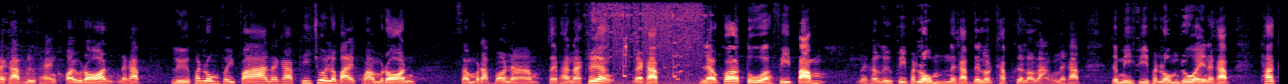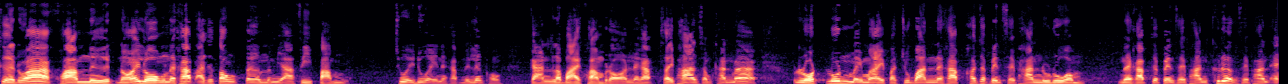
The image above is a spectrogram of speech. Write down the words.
นะครับหรือแผงคอยร้อนนะครับหรือพัดลมไฟฟ้านะครับที่ช่วยระบายความร้อนสำหรับหม้อน้ำสายพานหน้าเครื่องนะครับ แล้วก็ตัวฟรีปั๊มนะครับหรือฟรีพัดลมนะครับในรถขับเคลื่อนล้อหลังนะครับจะมีฟรีพัดลมด้วยนะครับถ้าเกิดว่าความหนืดน้อยลงนะครับอาจจะต้องเติมน้ำยาฟรีปั๊มช่วยด้วยนะครับในเรื่องของการระบายความร้อนนะครับสายพานสำคัญมากรถรุ่นใหม่ๆ ปัจจุบันนะครับเขาจะเป็นสายพานรวมนะครับจะเป็นสายพานเครื่องสายพานแอ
